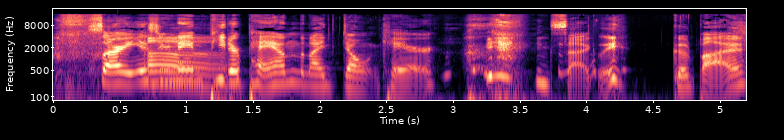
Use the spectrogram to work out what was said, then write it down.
Sorry, is your name Uh. Peter Pan? Then I don't care. exactly. Goodbye.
